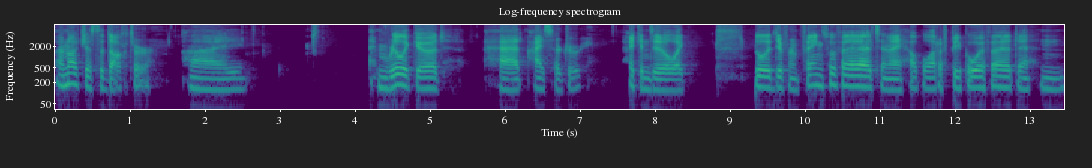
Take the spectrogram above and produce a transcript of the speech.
I'm not just a doctor. I I'm really good at eye surgery. I can do like really different things with it and I help a lot of people with it and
